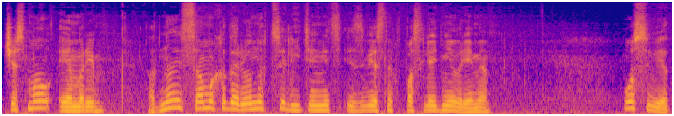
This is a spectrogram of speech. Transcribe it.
Чесмал Эмри, одна из самых одаренных целительниц, известных в последнее время. О, Свет,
